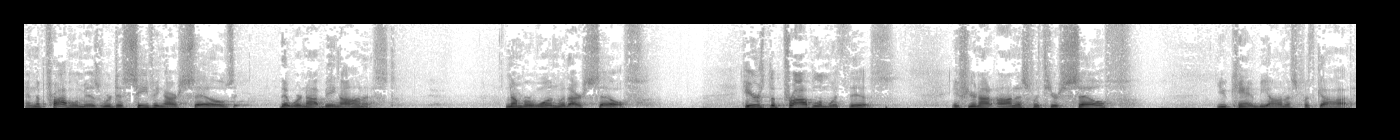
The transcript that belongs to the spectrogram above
And the problem is we're deceiving ourselves that we're not being honest. Number one, with ourself. Here's the problem with this if you're not honest with yourself, you can't be honest with God.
